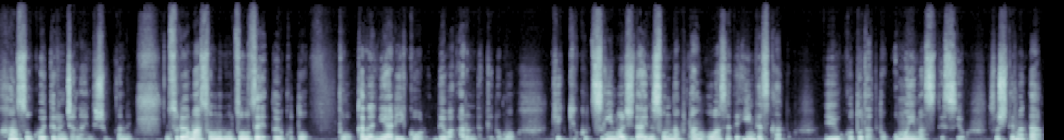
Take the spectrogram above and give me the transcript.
過半数を超えてるんじゃないんでしょうかね。それはまあその増税ということとかなりニアリーイコールではあるんだけども結局次の時代にそんな負担を負わせていいんですかということだと思いますですよ。そしてまた、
